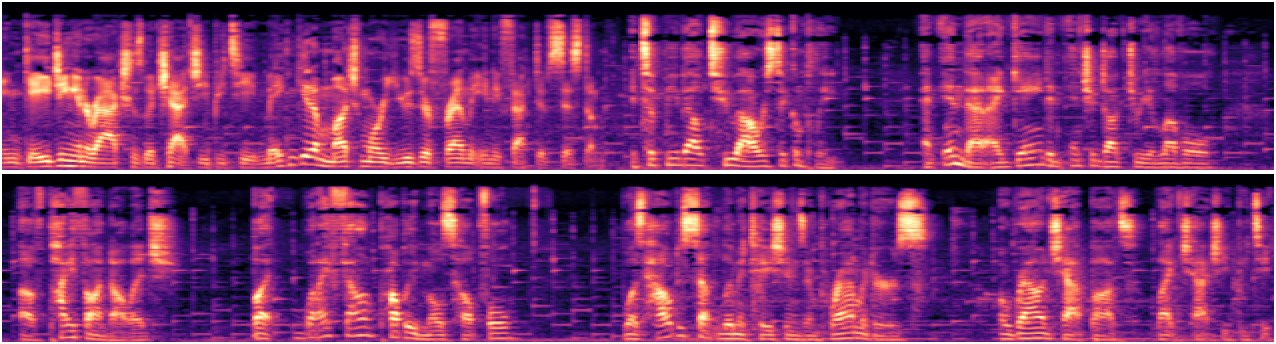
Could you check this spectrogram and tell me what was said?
engaging interactions with ChatGPT, making it a much more user-friendly and effective system. It took me about two hours to complete, and in that, I gained an introductory level of Python knowledge. But what I found probably most helpful was how to set limitations and parameters around chatbots like ChatGPT.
